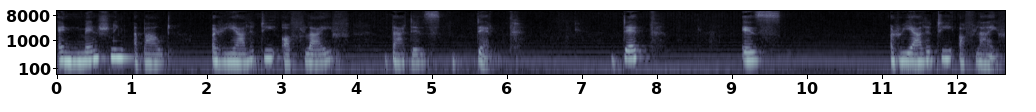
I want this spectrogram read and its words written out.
and mentioning about a reality of life that is death. Death is a reality of life.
